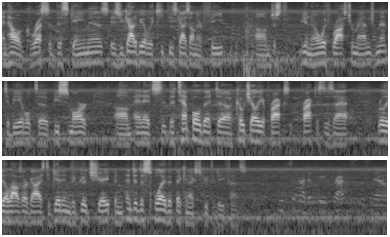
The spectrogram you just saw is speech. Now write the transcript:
and how aggressive this game is, is you got to be able to keep these guys on their feet. Um, just you know, with roster management, to be able to be smart, um, and it's the tempo that uh, Coach Elliott practices at really allows our guys to get into good shape and, and to display that they can execute the defense. You've had a few practices now.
